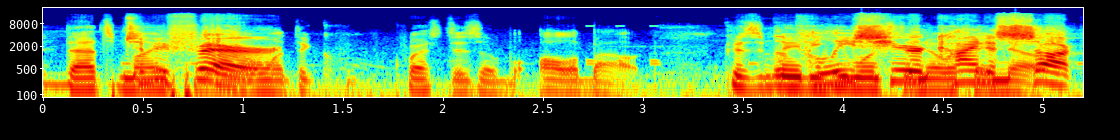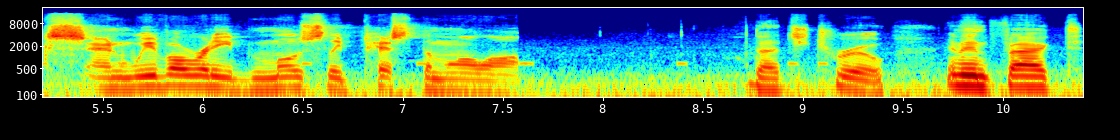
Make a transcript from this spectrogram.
That's To my be feeling on fair, what the quest is all about. Because The maybe he police wants here kind of what they know. sucks, and we've already mostly pissed them all off. That's true. And in fact,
